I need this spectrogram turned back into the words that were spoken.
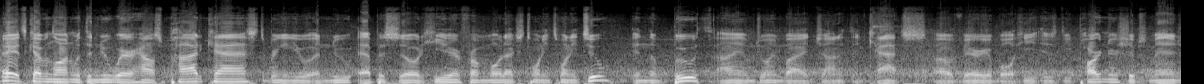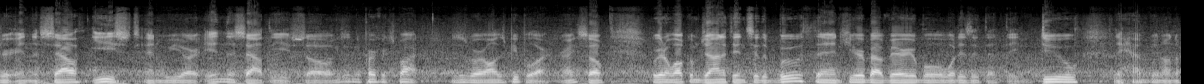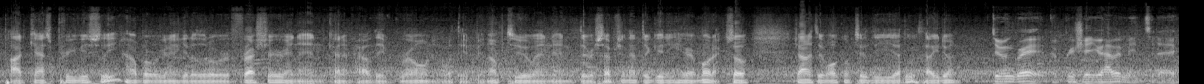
Hey, it's Kevin Lawton with the New Warehouse Podcast, bringing you a new episode here from Modex 2022. In the booth, I am joined by Jonathan Katz of Veryable. He is the partnerships manager in the Southeast, and we are in the Southeast, so he's in the perfect spot. This is where all these people are, right? So we're going to welcome Jonathan to the booth and hear about Veryable. What is it that they do? They have been on the podcast previously, however, we're going to get a little refresher and, and kind of how they've grown and what they've been up to and, and the reception that they're getting here at Modex. So, Jonathan, welcome to the uh, booth. How are you doing? Doing great. Appreciate you having me today.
